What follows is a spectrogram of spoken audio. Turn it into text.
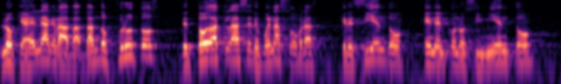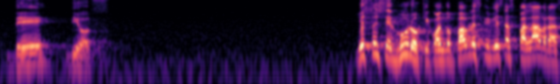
lo que a Él le agrada, dando frutos de toda clase de buenas obras, creciendo en el conocimiento de Dios. Yo estoy seguro que cuando Pablo escribió estas palabras,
